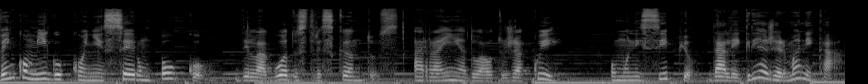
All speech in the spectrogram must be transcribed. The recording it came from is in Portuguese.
Vem comigo conhecer um pouco de Lagoa dos Três Cantos, a rainha do Alto Jacuí, o município da alegria germânica.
